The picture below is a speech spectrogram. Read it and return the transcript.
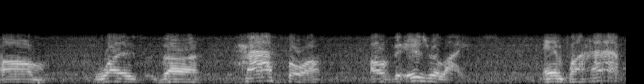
um, was the Hathor of the Israelites, and perhaps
